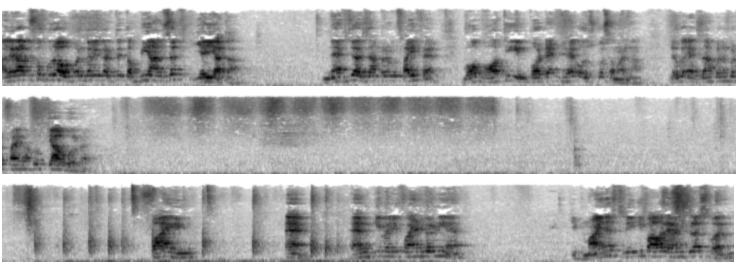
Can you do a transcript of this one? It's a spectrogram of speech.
अगर आप इसको पूरा ओपन करके करते, तब भी आंसर यही आता। नेक्स्ट जो एग्ज़ाम्पल नंबर फाइव है वो बहुत ही इंपॉर्टेंट है और उसको समझना। देखो एग्ज़ाम्पल नंबर फाइव आपको क्या बोल रहा है? फाइंड एम एम की वैल्यू फाइंड करनी है कि माइनस थ्री की power M plus one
